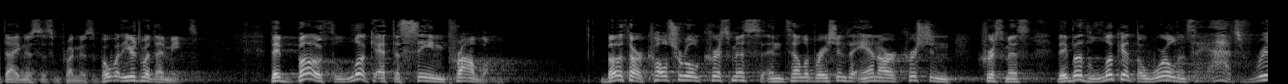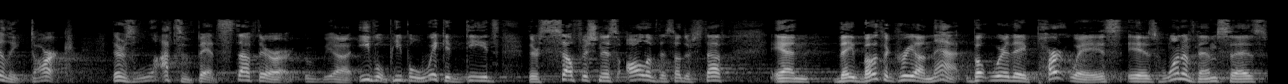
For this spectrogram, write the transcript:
diagnosis and prognosis. But what, here's what that means. They both look at the same problem. Both our cultural Christmas and celebrations and our Christian Christmas, they both look at the world and say, ah, it's really dark. There's lots of bad stuff. There are uh, evil people, wicked deeds. There's selfishness, all of this other stuff. And they both agree on that. But where they part ways is one of them says,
